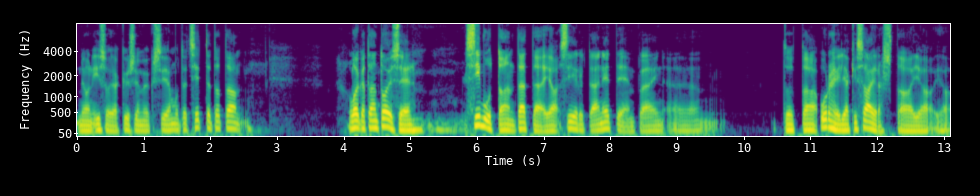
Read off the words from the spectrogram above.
ne on isoja kysymyksiä. Mutta sitten tota, loikataan toiseen, sivutaan tätä ja siirrytään eteenpäin. Tota, urheilijakin sairastaa ja, ja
